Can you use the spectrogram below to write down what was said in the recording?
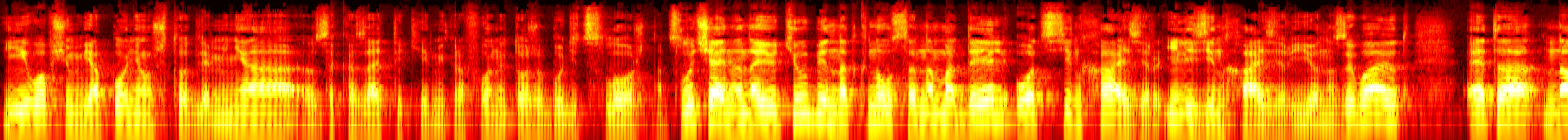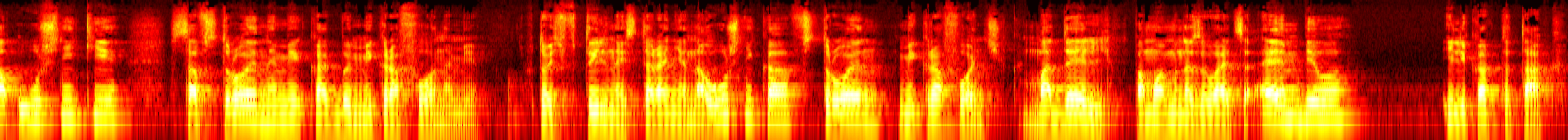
и, в общем, я понял, что для меня заказать такие микрофоны тоже будет сложно. Случайно на YouTube наткнулся на модель от Sennheiser или Sennheiser ее называют. Это наушники со встроенными как бы микрофонами. То есть в тыльной стороне наушника встроен микрофончик. Модель, по-моему, называется Embio или как-то так.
